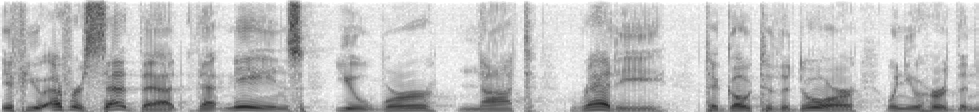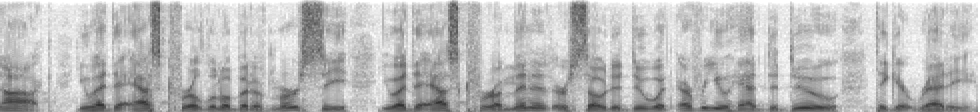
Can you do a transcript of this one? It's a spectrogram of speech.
If you ever said that, that means you were not ready to go to the door when you heard the knock. You had to ask for a little bit of mercy. You had to ask for a minute or so to do whatever you had to do to get ready.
